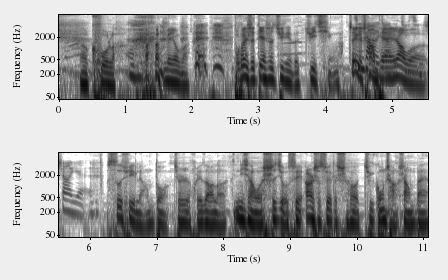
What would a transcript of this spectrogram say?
啊，哭了，没有吧？不会是电视剧里的剧情吧？这个唱片让我。思绪良多，就是回到了你想我十九岁、二十岁的时候去工厂上班，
